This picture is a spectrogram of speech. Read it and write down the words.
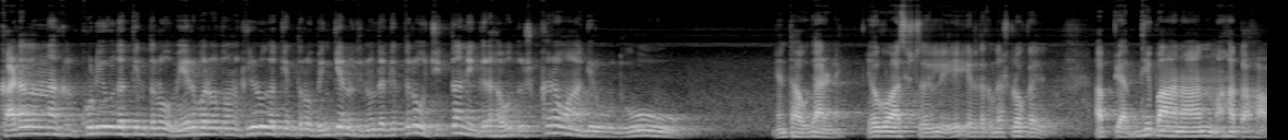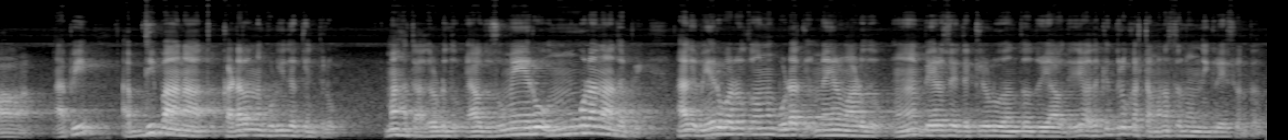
ಕಡಲನ್ನು ಕುಡಿಯುವುದಕ್ಕಿಂತಲೂ, ಮೇರುಪರ್ವತವನ್ನು ಕೀಳುವುದಕ್ಕಿಂತಲೂ, ಬೆಂಕಿಯನ್ನು ತಿನ್ನುವುದಕ್ಕಿಂತಲೂ ಚಿತ್ತ ನಿಗ್ರಹವು ದುಷ್ಕರವಾಗಿರುವುದು. ಎಂತಹ ಉದಾಹರಣೆ? ಯೋಗವಾಸಿಷ್ಠದಲ್ಲಿ ಇರತಕ್ಕಂಥ ಶ್ಲೋಕ ಇದು. ಅಪ್ಯಬ್ಧಿಪಾನಾನ್ ಮಹತಃ. ಅಪಿ ಅಬ್ಧಿಪಾನಾತ್ ಕಡಲನ್ನು ಕುಡಿಯುವುದಕ್ಕಿಂತಲೂ ಮಹತ, ದೊಡ್ಡದು. ಯಾವುದು? ಸುಮೇರು ಉಂಗುಲನಾದಪಿ ಹಾಗೆ ಮೇರು ಪರ್ವತವನ್ನು ಬುಡ ಮೇಲು ಮಾಡುವುದು ಬೇರೆ ಸಹಿತ ಕೀಳುವಂಥದ್ದು ಯಾವುದಿದೆಯೋ ಅದಕ್ಕಿಂತಲೂ ಕಷ್ಟ, ಮನಸ್ಸನ್ನು ನಿಗ್ರಹಿಸುವಂಥದ್ದು.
